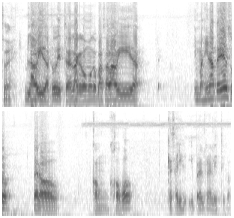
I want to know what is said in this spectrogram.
Sí. la vida, tú viste, ¿verdad? Que como que pasa la vida. Imagínate eso, pero con robot, que es hiper realístico.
